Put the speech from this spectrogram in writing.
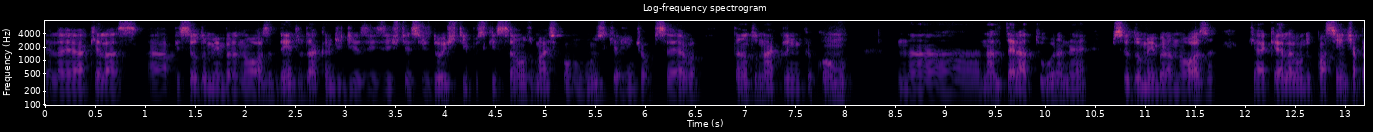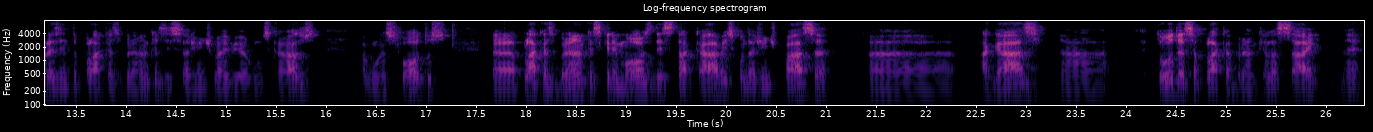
ela é aquelas, a pseudomembranosa. Dentro da candidíase existem esses dois tipos que são os mais comuns que a gente observa, tanto na clínica como na, na literatura, né? Pseudomembranosa que é aquela onde o paciente apresenta placas brancas, isso a gente vai ver alguns casos, algumas fotos. Uh, placas brancas, cremosas, destacáveis, quando a gente passa uh, a gase, uh, toda essa placa branca ela sai, né?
